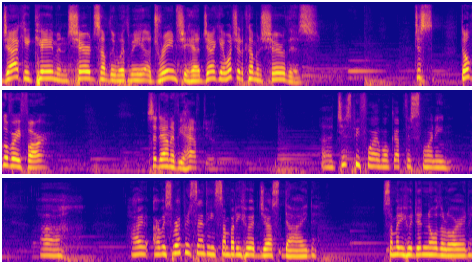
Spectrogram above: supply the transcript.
Jackie came and shared something with me, a dream she had. Jackie, I want you to come and share this. Just don't go very far. Sit down if you have to. Uh, just before I woke up this morning, uh, I, I was representing somebody who had just died, somebody who didn't know the Lord,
